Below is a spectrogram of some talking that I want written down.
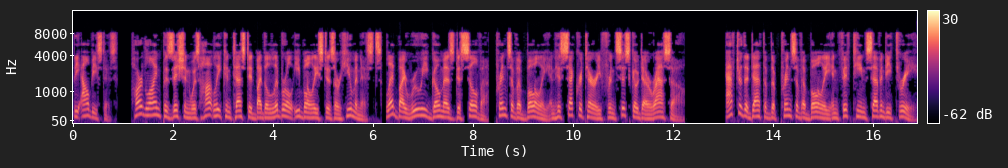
The Albistas' Hardline position was hotly contested by the liberal Ebolistas or humanists, led by Rui Gomes de Silva, Prince of Eboli and his secretary Francisco de Eraso. After the death of the Prince of Eboli in 1573,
